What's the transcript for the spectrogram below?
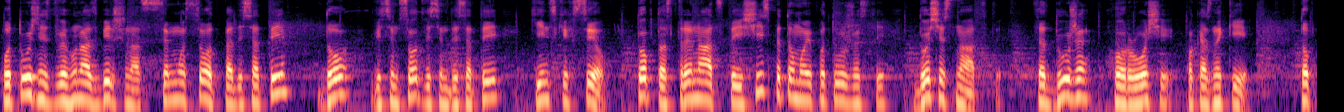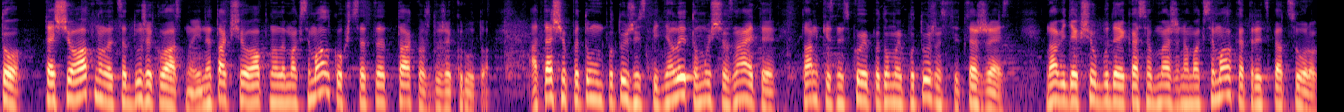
Потужність двигуна збільшена з 750 до 880 кінських сил. Тобто з 13,6 питомої потужності до 16. Це дуже хороші показники. Тобто те, що апнули, це дуже класно. І не так, що апнули максималку, це також дуже круто. А те, що питому потужність підняли, тому що, знаєте, танки з низької питомої потужності це жесть. Навіть якщо буде якась обмежена максималка 35-40,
